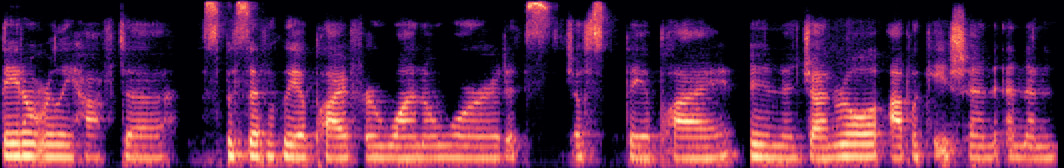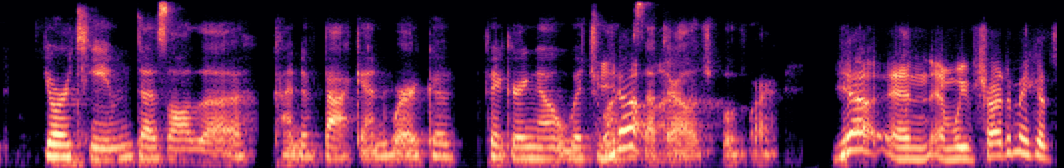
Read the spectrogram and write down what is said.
they don't really have to specifically apply for one award. It's just they apply in a general application and then your team does all the kind of back end work of figuring out which ones yeah. that they're eligible for. Yeah, and and we've tried to make it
